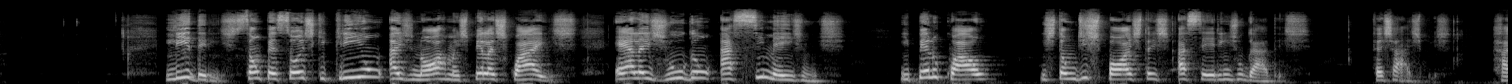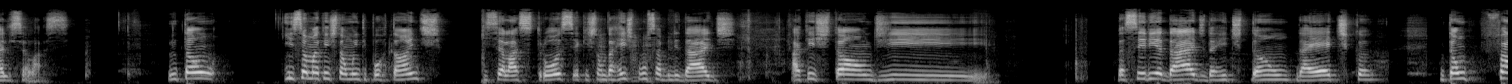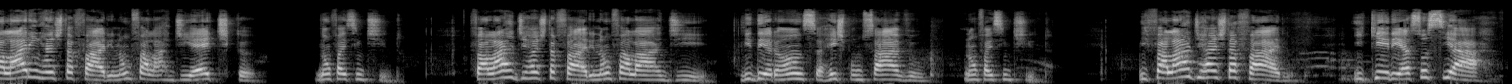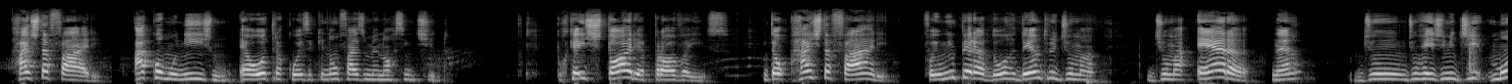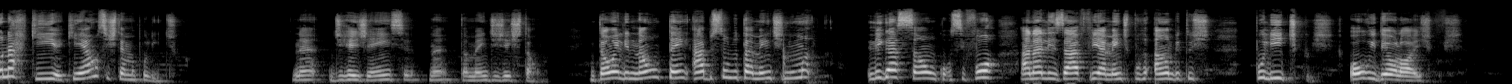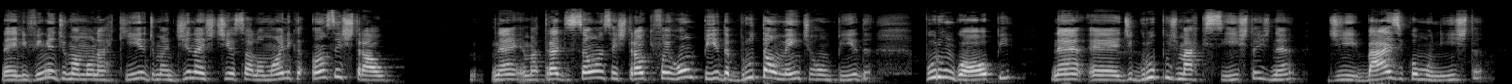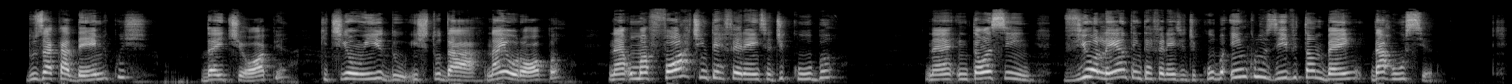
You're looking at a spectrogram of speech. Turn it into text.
Líderes são pessoas que criam as normas pelas quais elas julgam a si mesmos e pelo qual estão dispostas a serem julgadas. Fecha aspas. Haile Selassie. Então, isso é uma questão muito importante que Selassie trouxe, a questão da responsabilidade, a questão de da seriedade, da retidão, da ética. Então, falar em Rastafari, não falar de ética, não faz sentido. Falar de Rastafari, não falar de liderança responsável, não faz sentido. E falar de Rastafari e querer associar Rastafari a comunismo é outra coisa que não faz o menor sentido. Porque a história prova isso. Então, Rastafari foi um imperador dentro de uma, de uma era, né, de um, de um regime de monarquia, que é um sistema político, né, de regência, né, também de gestão. Então, ele não tem absolutamente nenhuma ligação, se for analisar friamente por âmbitos políticos ou ideológicos. Né? Ele vinha de uma monarquia, de uma dinastia salomônica ancestral né? É uma tradição ancestral que foi rompida, brutalmente rompida, por um golpe né? É, de grupos marxistas, né? de base comunista, dos acadêmicos da Etiópia, que tinham ido estudar na Europa, né? uma forte interferência de Cuba. Né? Então, assim, violenta interferência de Cuba, inclusive também da Rússia.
